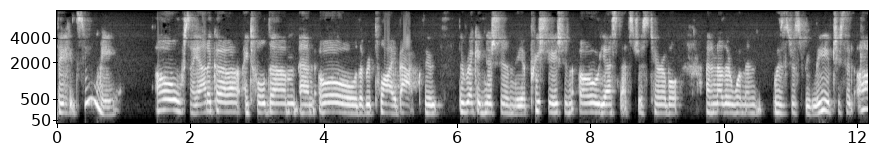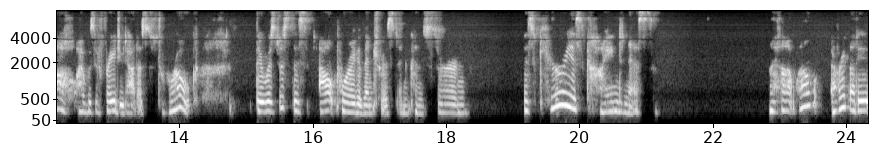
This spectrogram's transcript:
They had seen me. Oh, sciatica, I told them. And oh, the reply back, the, the recognition, the appreciation. Oh, yes, that's just terrible. And another woman was just relieved. She said, Oh, I was afraid you'd had a stroke. There was just this outpouring of interest and concern, this curious kindness And I thought, well, everybody,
